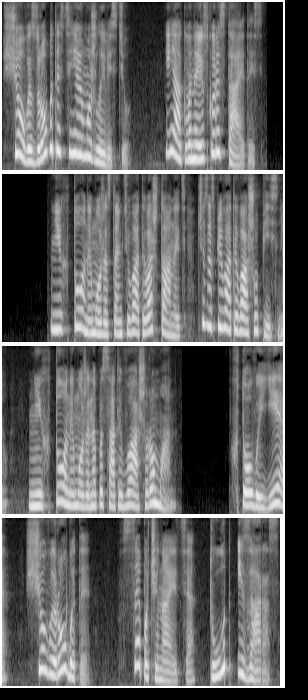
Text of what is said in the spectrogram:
Що ви зробите з цією можливістю? Як ви нею скористаєтесь? Ніхто не може станцювати ваш танець чи заспівати вашу пісню, ніхто не може написати ваш роман. Хто ви є, що ви робите? Все починається тут і зараз.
